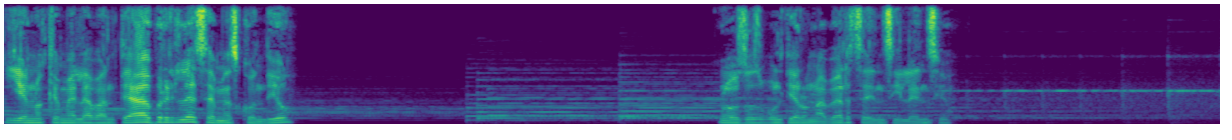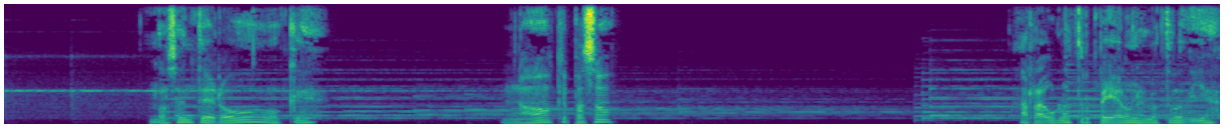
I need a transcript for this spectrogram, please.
y en lo que me levanté a abrirle se me escondió. Los dos voltearon a verse en silencio. ¿No se enteró o qué? No, ¿qué pasó? A Raúl lo atropellaron el otro día.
